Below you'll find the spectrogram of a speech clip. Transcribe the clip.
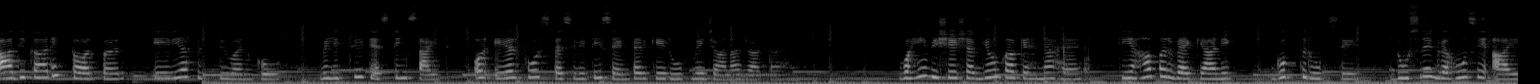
आधिकारिक तौर पर एरिया 51 को मिलिट्री टेस्टिंग साइट और एयरफोर्स फैसिलिटी सेंटर के रूप में जाना जाता है। वहीं विशेषज्ञों का कहना है कि यहाँ पर वैज्ञानिक गुप्त रूप से दूसरे ग्रहों से आए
